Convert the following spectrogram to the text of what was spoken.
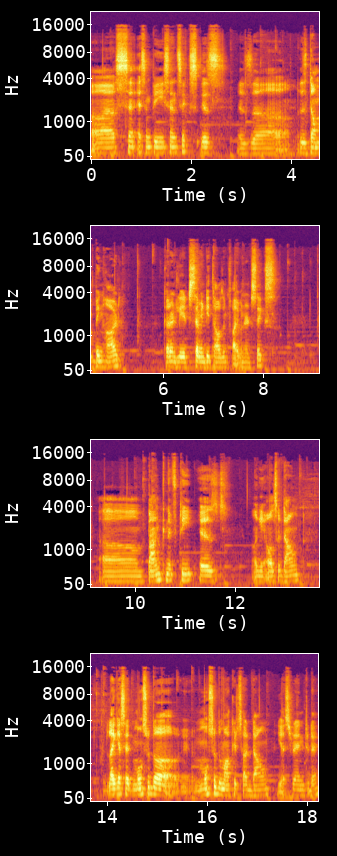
Uh, S&P Sensex is is uh, is dumping hard. Currently it's 70,506 um, bank nifty is again also down. Like i said most of the most of the markets are down yesterday and today.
